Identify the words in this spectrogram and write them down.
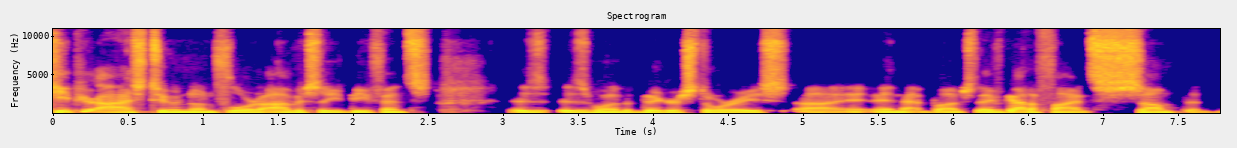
keep your eyes tuned on Florida. Obviously, defense is is one of the bigger stories uh, in, in that bunch. They've got to find something.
